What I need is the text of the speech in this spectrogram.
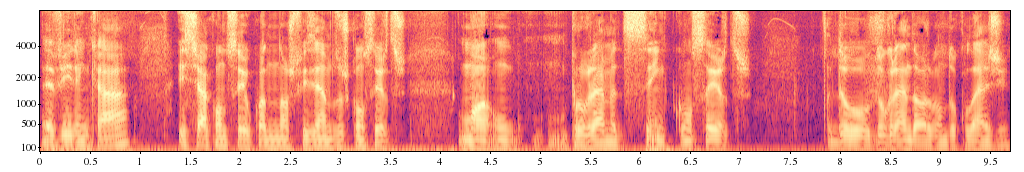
a virem cá. Isso já aconteceu quando nós fizemos os concertos, uma, um, um programa de cinco concertos do, do grande órgão do colégio,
